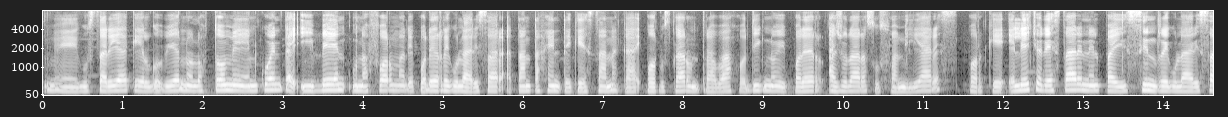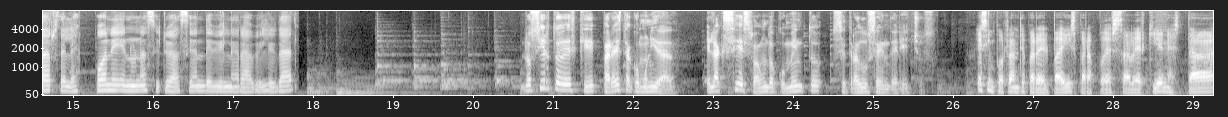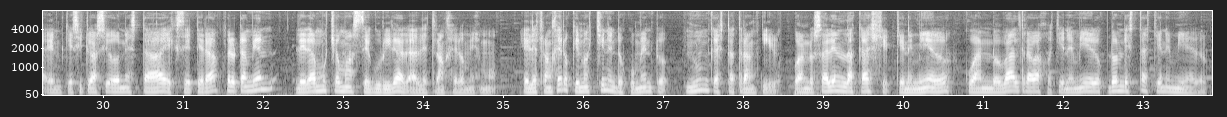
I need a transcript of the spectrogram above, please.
Me gustaría que el gobierno los tome en cuenta y ven una forma de poder regularizar a tanta gente que están acá por buscar un trabajo digno y poder ayudar a sus familiares, porque el hecho de estar en el país sin regularizarse les pone en una situación de vulnerabilidad. Lo cierto es que para esta comunidad, el acceso a un documento se traduce en derechos. Es importante para el país para poder saber quién está, en qué situación está, etc. Pero también le da mucha más seguridad al extranjero mismo. El extranjero que no tiene documento nunca está tranquilo. Cuando sale en la calle tiene miedo, cuando va al trabajo tiene miedo, ¿dónde está tiene miedo.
